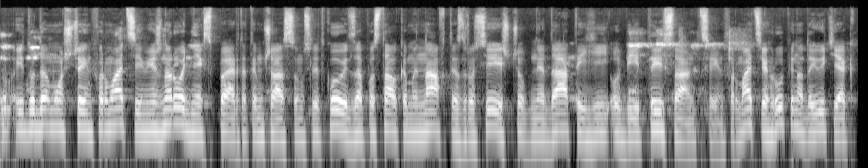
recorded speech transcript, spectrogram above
Ну, І додамо ще інформації. Міжнародні експерти тим часом слідкують за поставками нафти з Росії, щоб не дати їй обійти санкції. Інформацію групі надають як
